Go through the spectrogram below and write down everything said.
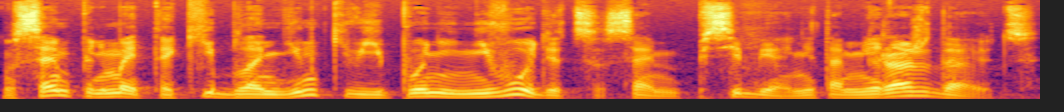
Но, сами понимаете, такие блондинки в Японии не водятся сами по себе, они там не рождаются.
